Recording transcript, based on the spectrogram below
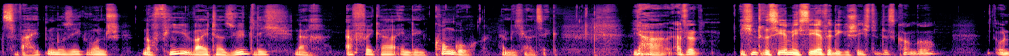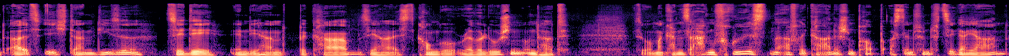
zweiten Musikwunsch noch viel weiter südlich nach Afrika in den Kongo, Herr Michalsek. Ja, also ich interessiere mich sehr für die Geschichte des Kongo und als ich dann diese CD in die Hand bekam. Sie heißt Congo Revolution und hat, so man kann sagen, frühesten afrikanischen Pop aus den 50er Jahren.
